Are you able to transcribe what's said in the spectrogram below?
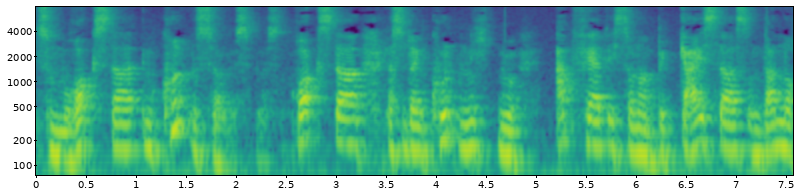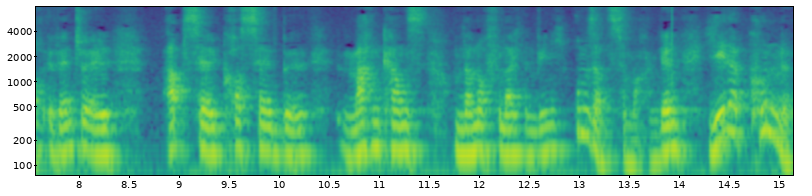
zum Rockstar im Kundenservice wirst. Rockstar, dass du deinen Kunden nicht nur abfertigst, sondern begeisterst und dann noch eventuell Upsell, Cross-Sell machen kannst, um dann noch vielleicht ein wenig Umsatz zu machen. Denn jeder Kunde,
